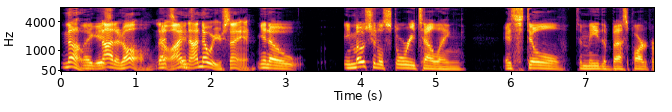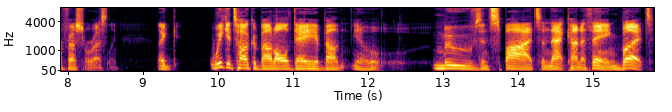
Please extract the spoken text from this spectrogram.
No, Like, it- not at all. No, I, I know what you're saying. You know, emotional storytelling is still, to me, the best part of professional wrestling. Like, we could talk about all day about, you know, moves and spots and that kind of thing. But,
